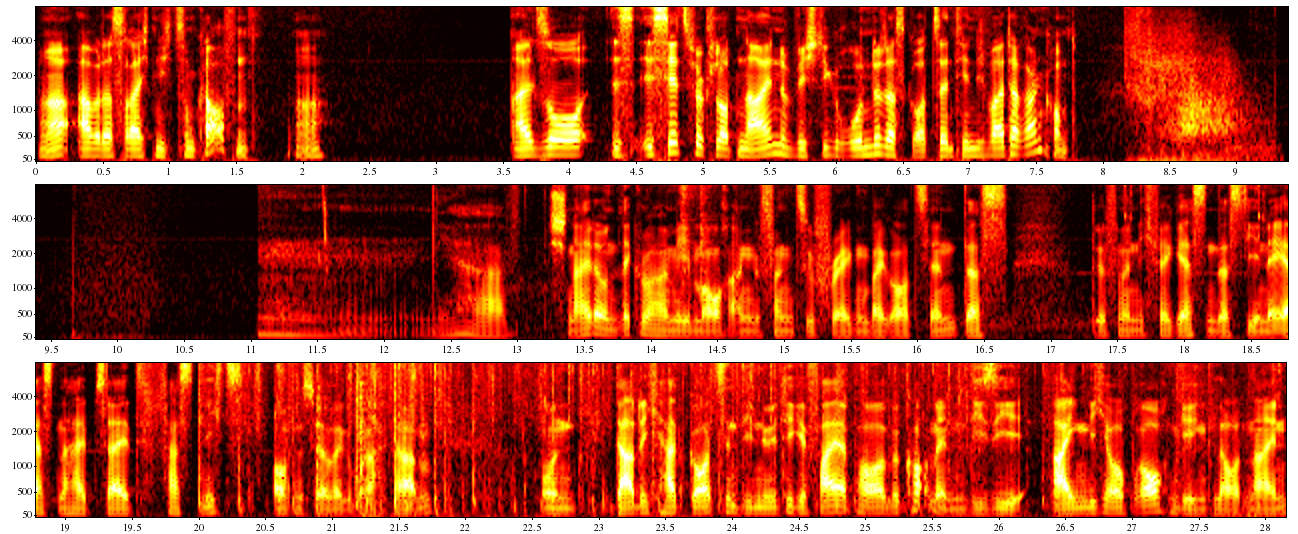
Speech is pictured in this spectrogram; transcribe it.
Ja, aber das reicht nicht zum Kaufen. Ja. Also es ist jetzt für Cloud9 eine wichtige Runde, dass Godsend hier nicht weiter rankommt. Hm, ja, Schneider und Lecro haben eben auch angefangen zu fraggen bei Godsend. Das dürfen wir nicht vergessen, dass die in der ersten Halbzeit fast nichts auf den Server gebracht haben. Und dadurch hat Godsend die nötige Firepower bekommen, die sie eigentlich auch brauchen gegen Cloud9,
